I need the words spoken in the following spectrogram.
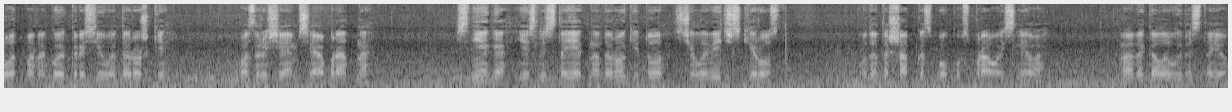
Вот по такой красивой дорожке возвращаемся обратно. Снега, если стоять на дороге, то с человеческий рост. Вот эта шапка сбоку, справа и слева. Надо головы достает.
